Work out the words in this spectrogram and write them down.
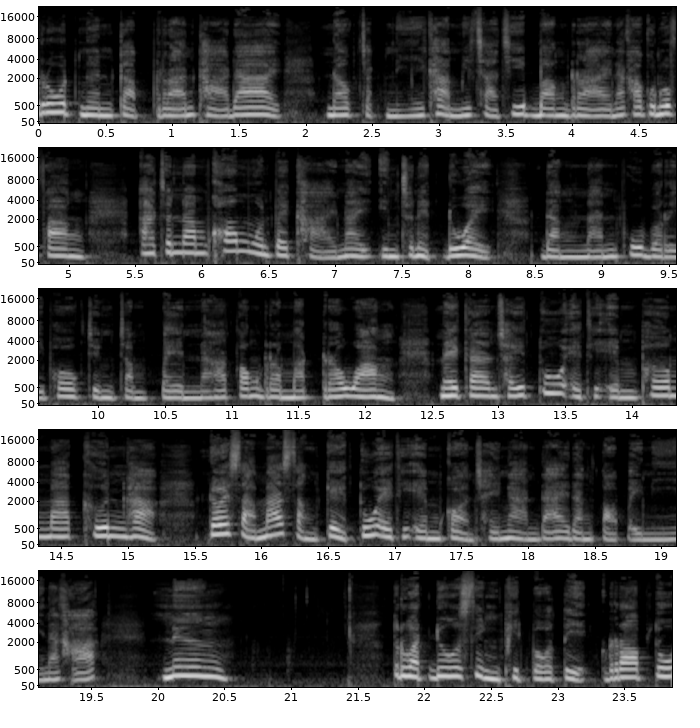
รูดเงินกับร้านค้าได้ นอกจากนี้ค่ะมิจฉาชีพบางรายนะคะ คุณผู้ฟัง อาจจะนำข้อมูลไปขายในอินเทอร์เน็ตด้วย ดังนั้นผู้บริโภคจึงจำเป็นนะคะ ต้องระมัดระวัง ในการใช้ตู้ ATM เพิ่มมากขึ้นค่ะ โดยสามารถสังเกตตู้ ATM ก่อนใช้งานได้ดังต่อไปนี้นะคะ 1. ตรวจดูสิ่งผิดปกติรอบตู้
